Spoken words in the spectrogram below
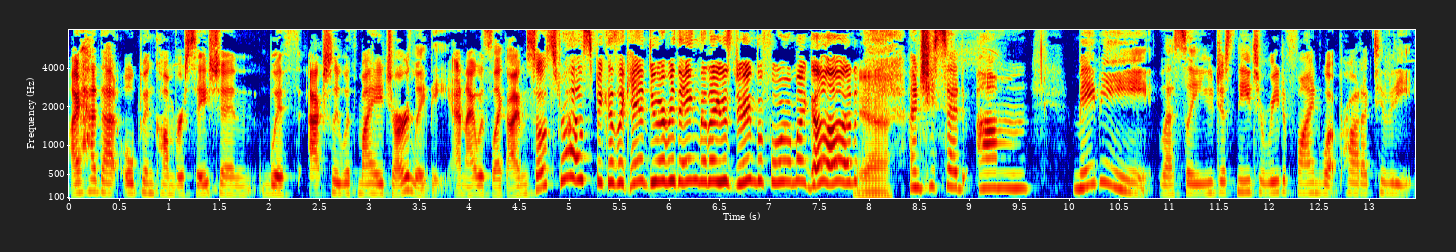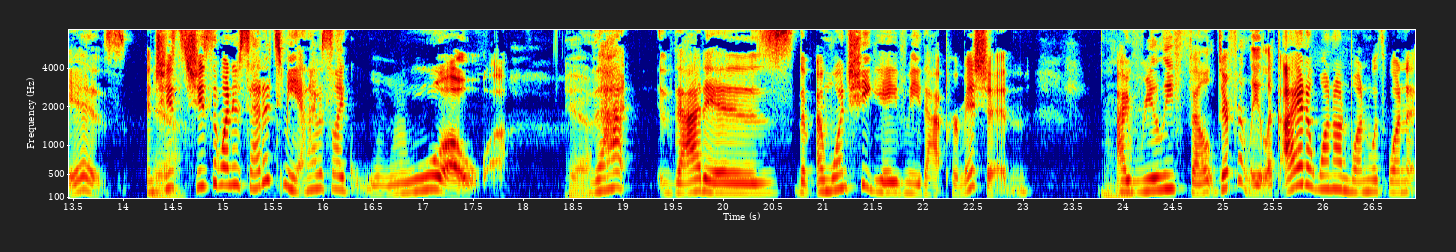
I had that open conversation with actually with my HR lady and I was like I'm so stressed because I can't do everything that I was doing before. Oh my god. Yeah. And she said, um maybe Leslie you just need to redefine what productivity is. And Yeah. she's she's the one who said it to me and I was like, "Whoa." Yeah. that that is the and once she gave me that permission i really felt differently. Like i had a one-on-one with one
